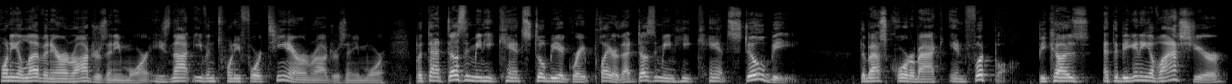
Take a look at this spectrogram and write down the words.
2011 Aaron Rodgers anymore. He's not even 2014 Aaron Rodgers anymore. But that doesn't mean he can't still be a great player. That doesn't mean he can't still be the best quarterback in football. Because at the beginning of last year,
